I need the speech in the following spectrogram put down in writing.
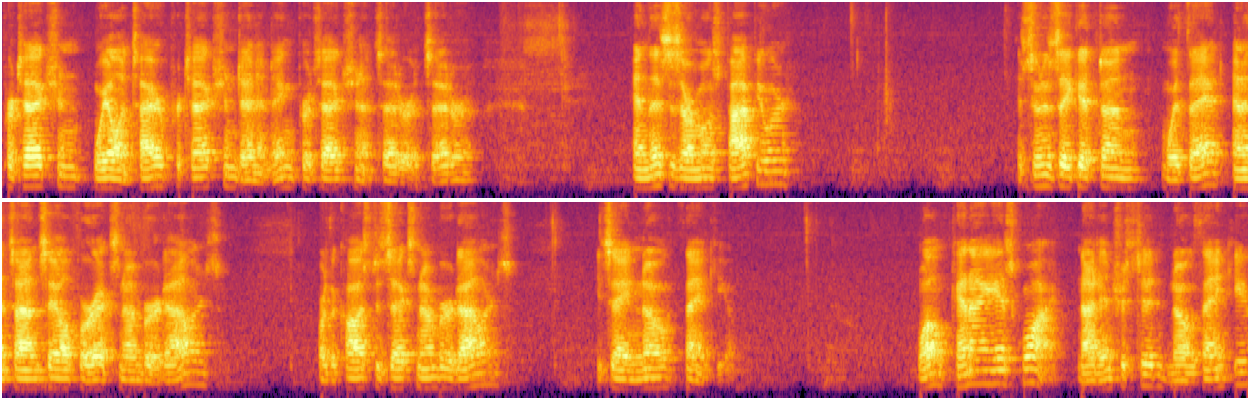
protection, wheel and tire protection, dent and ding protection, etc., etc. And this is our most popular. As soon as they get done with that, and it's on sale for X number of dollars, or the cost is X number of dollars, you say, no, thank you. Well, can I ask why? Not interested? No, thank you.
